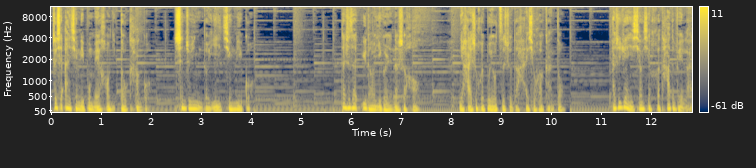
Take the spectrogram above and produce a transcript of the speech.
这些爱情里不美好，你都看过，甚至于你都一一经历过。但是在遇到一个人的时候，你还是会不由自主的害羞和感动，还是愿意相信和他的未来。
